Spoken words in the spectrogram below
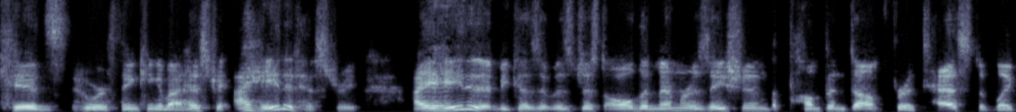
kids who are thinking about history, I hated history. I hated it because it was just all the memorization, the pump and dump for a test of like,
